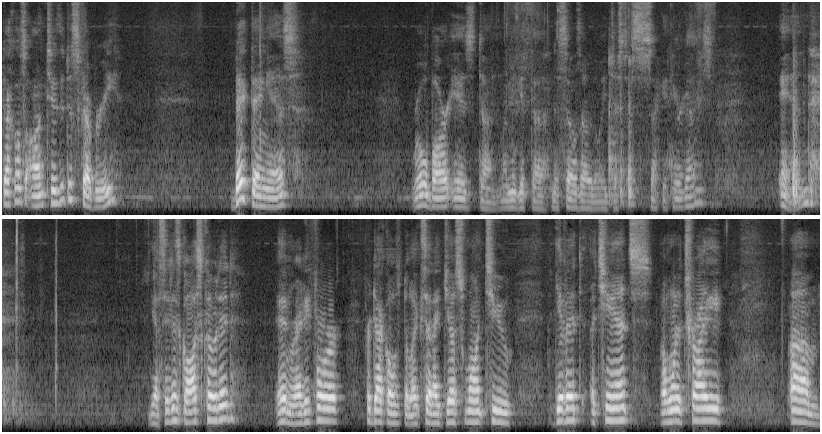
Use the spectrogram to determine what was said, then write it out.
decals onto the Discovery. Big thing is, roll bar is done. Let me get the nacelles out of the way just a second here, guys. And yes, it is gloss coated and ready for, for decals, but like I said, I just want to give it a chance. I want to try um,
